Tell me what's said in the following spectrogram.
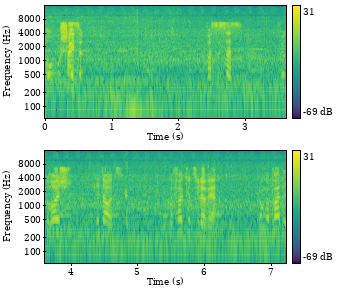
Oh, scheiße. Was ist das? Für ein Geräusch. Hinter uns. Verfolgt uns wieder wer. Junge, paddel.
